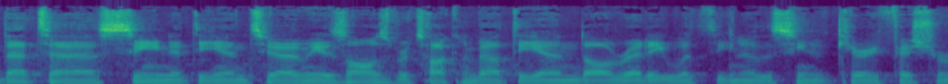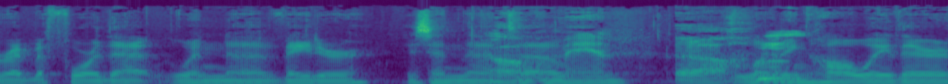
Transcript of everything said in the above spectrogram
that uh, scene at the end too. I mean, as long as we're talking about the end already, with you know the scene of Carrie Fisher right before that, when uh, Vader is in that Oh uh, man, loading hallway there.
